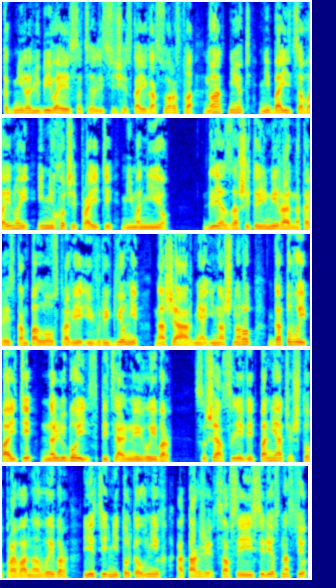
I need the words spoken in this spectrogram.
как миролюбивое социалистическое государство, но отнюдь не боится войной и не хочет пройти мимо нее. Для защиты мира на Корейском полуострове и в регионе наша армия и наш народ готовы пойти на любой специальный выбор. США следует понять, что права на выбор есть не только у них, а также со всей серьезностью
